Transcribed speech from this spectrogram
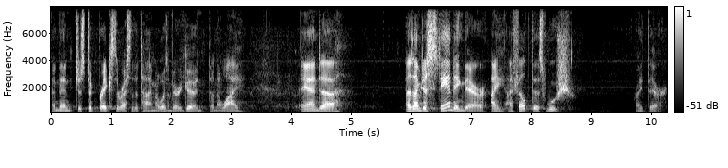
and then just took breaks the rest of the time. I wasn't very good, don't know why. And uh, as I'm just standing there, I, I felt this whoosh right there.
